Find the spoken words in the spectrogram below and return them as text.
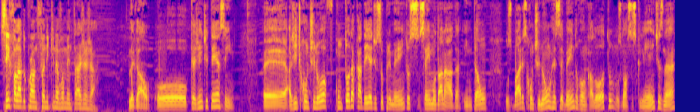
Sem falar do crowdfunding que nós vamos entrar já já. Legal. O que a gente tem assim. é, a gente continua com toda a cadeia de suprimentos sem mudar nada. Então, os bares continuam recebendo Juan Caloto, os nossos clientes, né?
